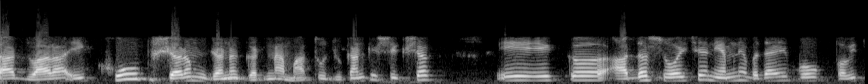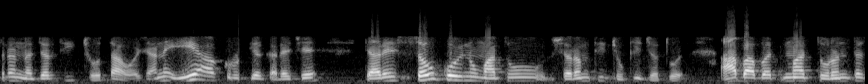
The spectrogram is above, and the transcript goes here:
તા દ્વારા એક ખૂબ શરમજનક ઘટના માથું છું કારણ કે શિક્ષક એ એક આદર્શ હોય છે ને એમને બધાએ બહુ પવિત્ર નજરથી જોતા હોય છે. અને એ આ કૃત્ય કરે છે ત્યારે સૌ કોઈનું માથું શરમથી ઝૂકી જતું હોય. આ બાબતમાં તુરંત જ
